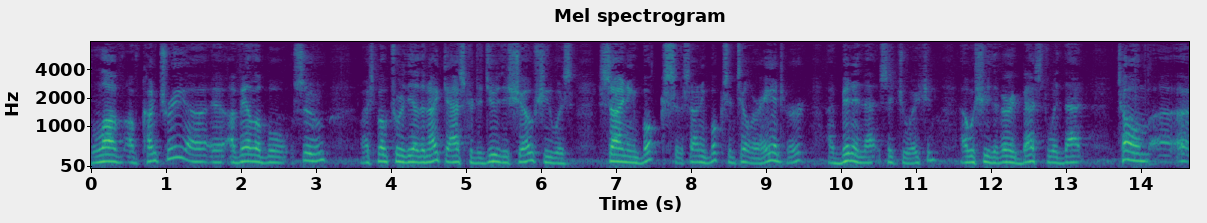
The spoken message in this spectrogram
Love of Country, uh, uh, available soon. I spoke to her the other night to ask her to do the show. She was signing books, uh, signing books until her hand hurt. I've been in that situation. I wish you the very best with that tome. Uh, uh,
